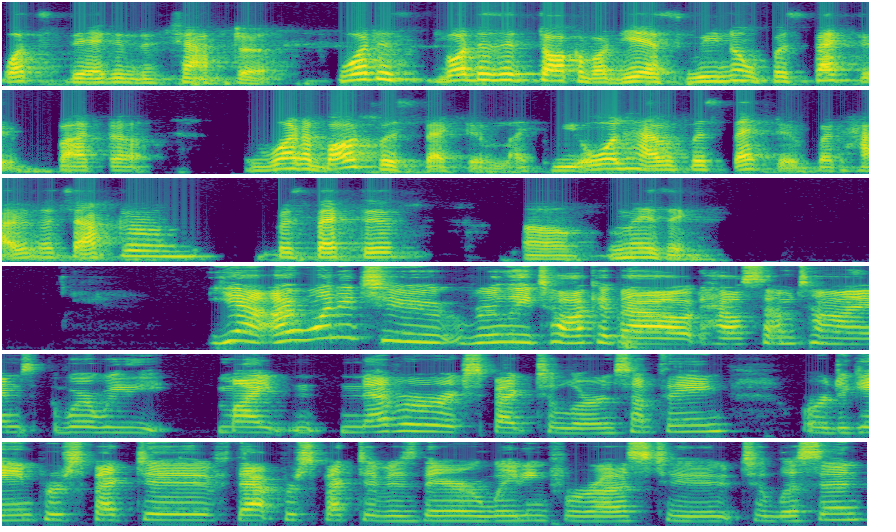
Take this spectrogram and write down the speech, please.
what's there in the chapter. What is what does it talk about? Yes, we know perspective, but uh, what about perspective? Like we all have a perspective, but having a chapter on perspective, uh, amazing. Yeah, I wanted to really talk about how sometimes where we might never expect to learn something or to gain perspective, that perspective is there waiting for us to to listen,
